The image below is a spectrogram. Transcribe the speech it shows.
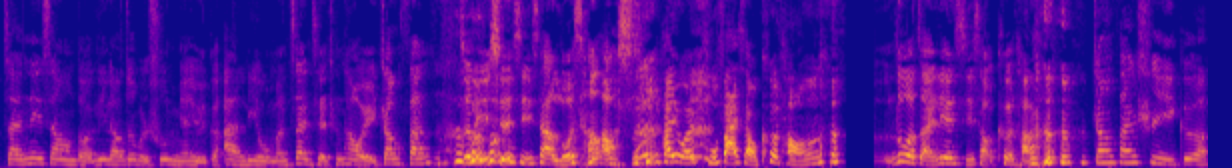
在《内向的力量》这本书里面有一个案例，我们暂且称他为张三，这里学习一下罗翔老师，还以为普法小课堂。落仔练习小课堂。张三是一个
